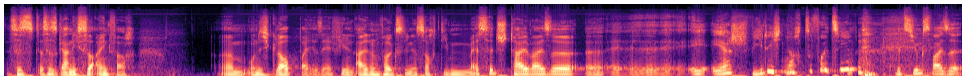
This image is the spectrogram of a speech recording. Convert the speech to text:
das, ist, das ist gar nicht so einfach. Ähm, und ich glaube, bei sehr vielen alten Volksliedern ist auch die Message teilweise äh, äh, eher schwierig nachzuvollziehen, beziehungsweise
